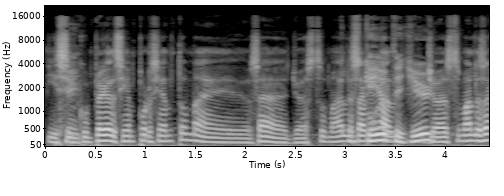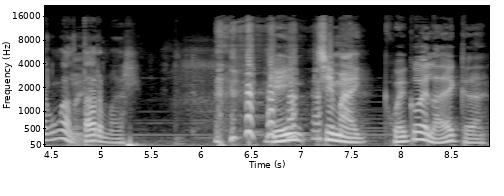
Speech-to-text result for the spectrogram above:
Y si cumple el 100%, o sea, yo a estos más les, hago un, yo a estos más les hago un altar, man. Game, sí, juego de la década.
